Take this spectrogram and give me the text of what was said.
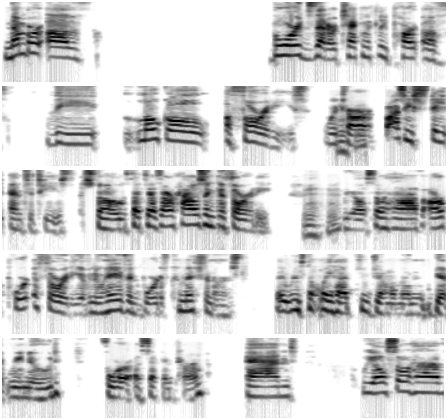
number of boards that are technically part of the local authorities, which Mhm. are quasi state entities. So, such as our housing authority. Mhm. We also have our Port Authority of New Haven Board of Commissioners. They recently had two gentlemen get renewed for a second term. And we also have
